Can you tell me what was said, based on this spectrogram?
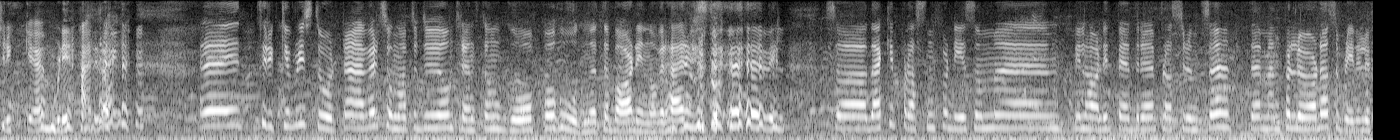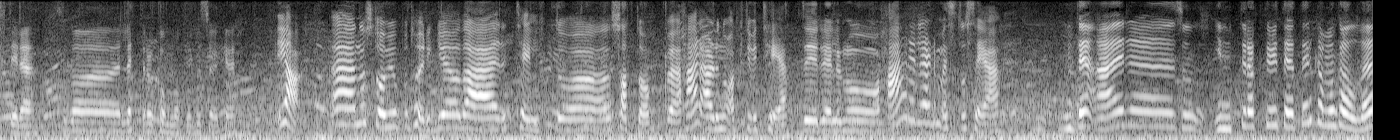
trykket blir her i dag? Trykket blir stort. Det er vel sånn at du omtrent kan gå på hodene til barn innover her hvis du vil. Så det er ikke plassen for de som vil ha litt bedre plass rundt seg. Men på lørdag så blir det luftigere. Så da er det lettere å komme opp og besøke. Ja. Nå står vi jo på torget, og det er telt og satt opp her. Er det noen aktiviteter eller noe her, eller er det mest å se? Det er eh, sånn interaktiviteter, kan man kalle det.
